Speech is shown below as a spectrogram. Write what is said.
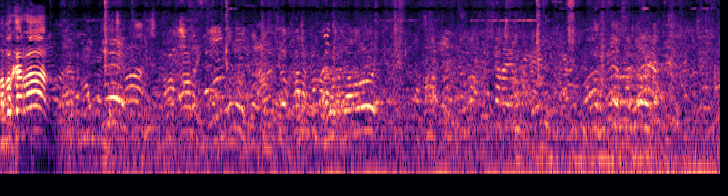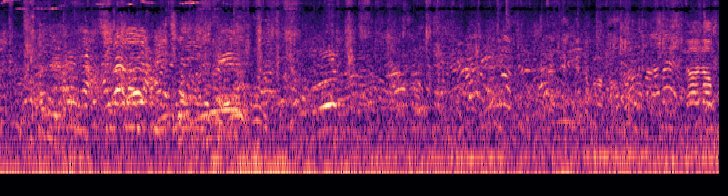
أبو كرار. لا لا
